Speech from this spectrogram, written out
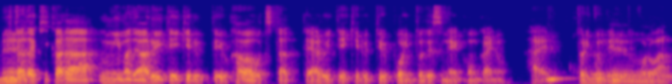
頂から海まで歩いていけるっていう、川を伝って歩いていけるっていうポイントですね、今回の、はい、取り組んでいるところは。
